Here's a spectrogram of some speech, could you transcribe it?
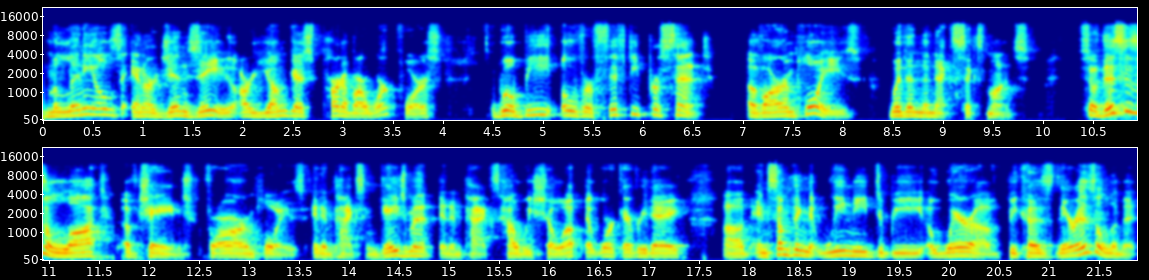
millennials and our Gen Z, our youngest part of our workforce, will be over 50% of our employees within the next six months. So this is a lot of change for our employees. It impacts engagement. It impacts how we show up at work every day, uh, and something that we need to be aware of because there is a limit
